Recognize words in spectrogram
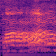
好。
